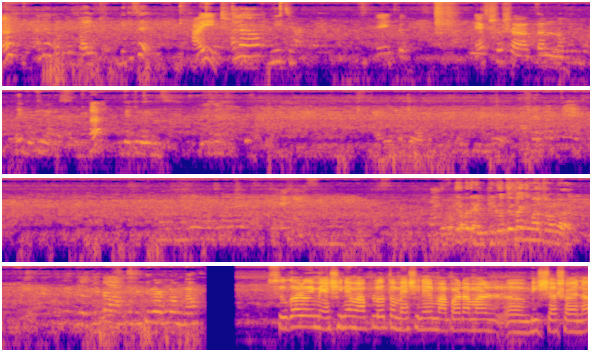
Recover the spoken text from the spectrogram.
হ্যাঁ হাইট এই তো একশো সাতান্ন। হয়ে সুগার ওই মেশিনে মাপলো, তো মেশিনের মাপার আমার বিশ্বাস হয় না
